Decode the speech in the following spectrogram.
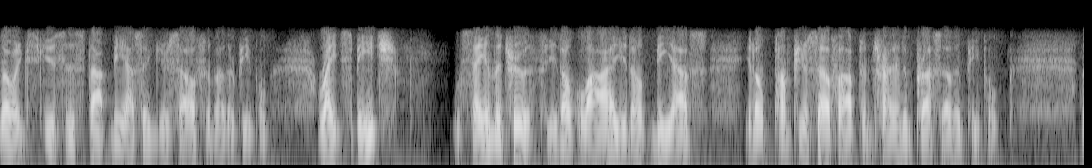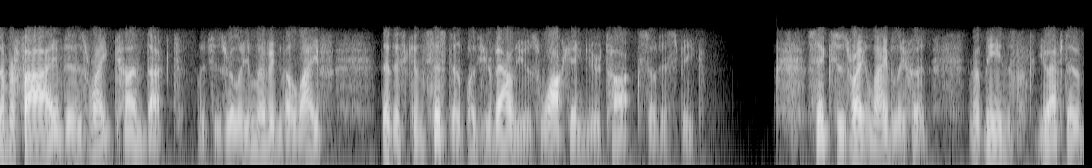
no excuses, stop BSing yourself and other people. Right speech, saying the truth. You don't lie, you don't BS, you don't pump yourself up and try and impress other people. Number five is right conduct, which is really living a life that is consistent with your values, walking your talk, so to speak. Six is right livelihood. It means you have to,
